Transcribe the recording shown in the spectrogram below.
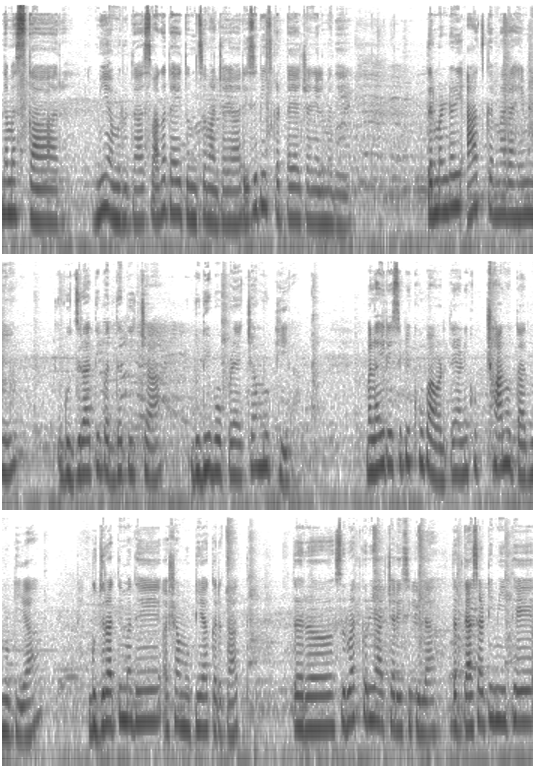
नमस्कार. मी अमृता. स्वागत आहे तुमचं माझ्या या रेसिपीज कट्टा या चॅनलमध्ये तर मंडळी आज करणार आहे मी गुजराती पद्धतीच्या दुधी भोपळ्याच्या मुठिया. मला ही रेसिपी खूप आवडते आणि खूप छान होतात मुठिया. गुजरातीमध्ये अशा मुठिया करतात. तर सुरुवात करूया आजच्या रेसिपीला तर त्यासाठी मी इथे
